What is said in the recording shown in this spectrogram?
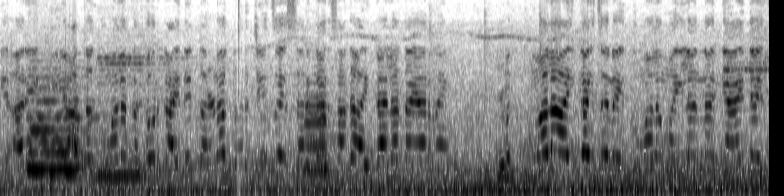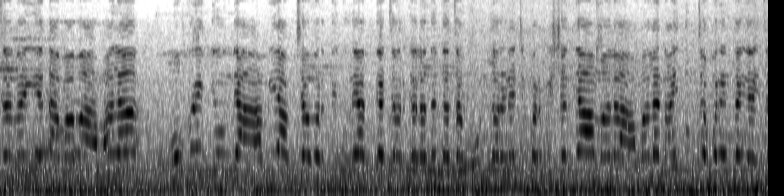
की अरे ही आता तुम्हाला कठोर कायदे करणं गरजेचं आहे सरकार साधं ऐकायला तयार नाही. पण तुम्हाला ऐकायचं नाही तुम्हाला महिलांना न्याय द्यायचा नाही आहे तर बाबा आम्हाला मोकळीत घेऊन द्या. आम्ही आमच्यावरती गुन्हे अत्याचार केला तर त्याचा फोन करण्याची परमिशन द्या आम्हाला. आम्हाला नाही तुमच्यापर्यंत यायचं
